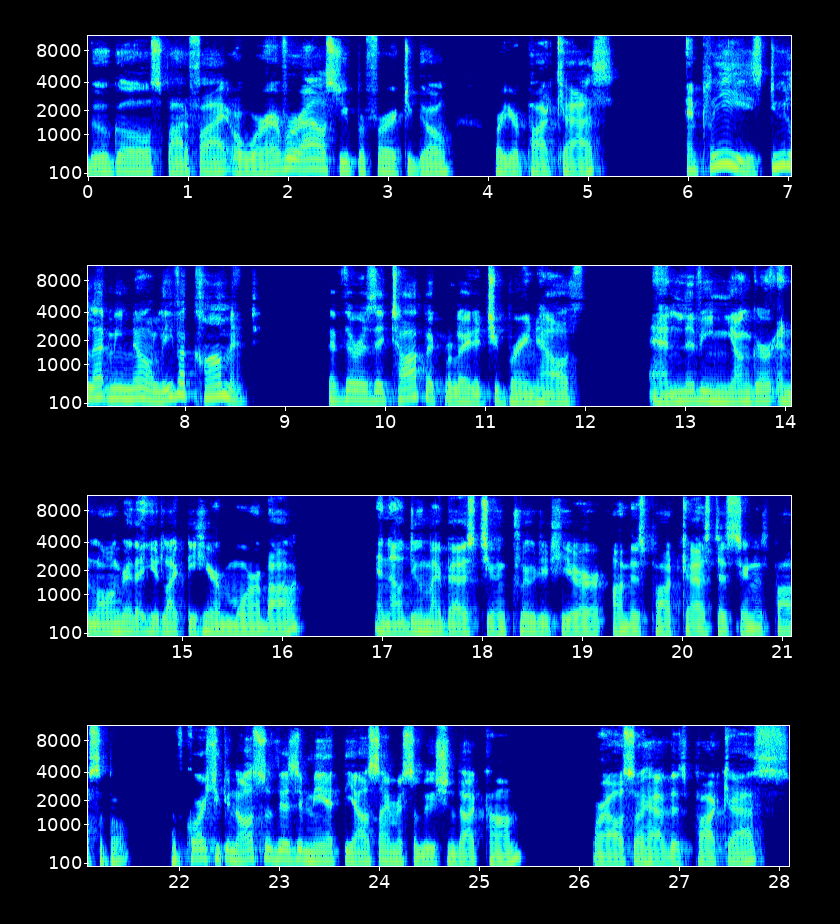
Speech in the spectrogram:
Google, Spotify, or wherever else you prefer to go for your podcast. And please do let me know, leave a comment if there is a topic related to brain health and living younger and longer that you'd like to hear more about. And I'll do my best to include it here on this podcast as soon as possible. Of course, you can also visit me at thealzheimersolution.com, where I also have this podcast,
